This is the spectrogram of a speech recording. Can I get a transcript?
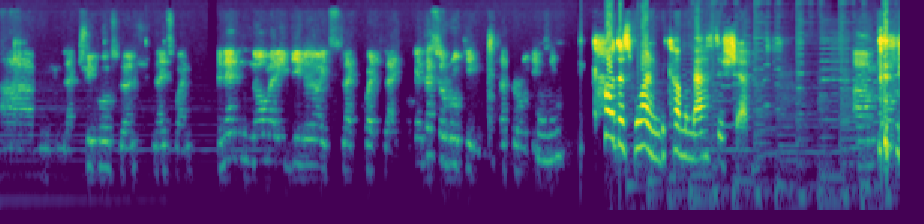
um, like three course lunch, nice one, and then normally dinner it's like quite light. Okay, that's a routine. That's a routine. Mhm. How does one become a master chef? Um, okay,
